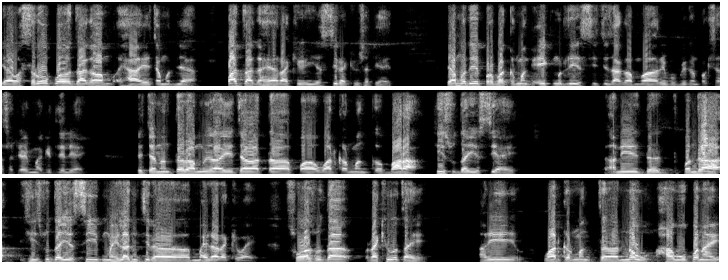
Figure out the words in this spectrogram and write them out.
या सर्व प- जागा ह्या याच्यामधल्या पाच जागा ह्या राखीव एस सी राखीवसाठी आहेत. त्यामध्ये प्रभाग क्रमांक एक मधली एस सीची जागा रिपब्लिकन पक्षासाठी आम्ही मागितलेली आहे. त्याच्यानंतर आम्ही याच्या आता वार्ड क्रमांक बारा ही सुद्धा एस सी आहे. आणि द- पंधरा ही सुद्धा एस सी महिलांची रा- महिला राखीव आहे. सोळा सुद्धा राखीवच आहे. आणि वार्ड क्रमांक नऊ हा ओपन आहे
